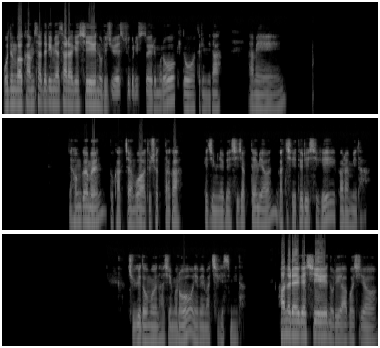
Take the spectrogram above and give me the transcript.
모든 것 감사드리며 살아계신 우리 주 예수 그리스도 이름으로 기도드립니다. 아멘. 네, 헌금은 또 각자 모아 두셨다가 해짐 예배 시작되면 같이 드리시기 바랍니다. 주기도문 하심으로 예배 마치겠습니다. 하늘에 계신 우리 아버지여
